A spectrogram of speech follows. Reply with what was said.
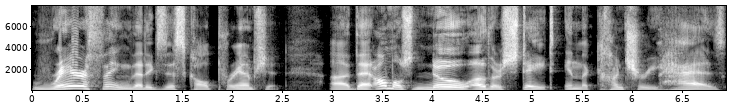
rare thing that exists called preemption. Uh, that almost no other state in the country has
